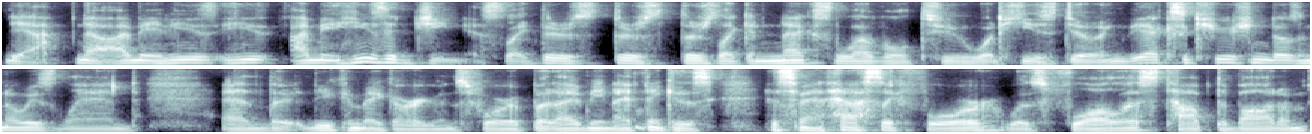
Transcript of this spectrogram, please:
Yeah, no, I mean he's he I mean he's a genius. Like there's there's there's like a next level to what he's doing. The execution doesn't always land, and the, you can make arguments for it. But I mean I think his his Fantastic Four was flawless, top to bottom.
